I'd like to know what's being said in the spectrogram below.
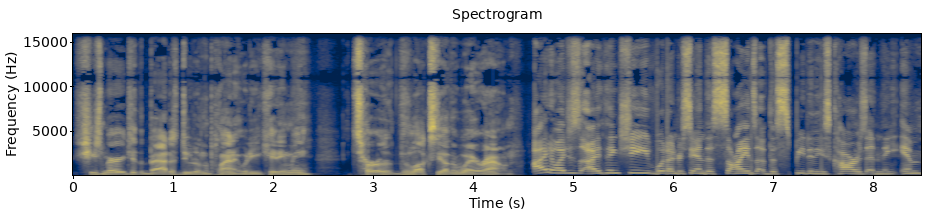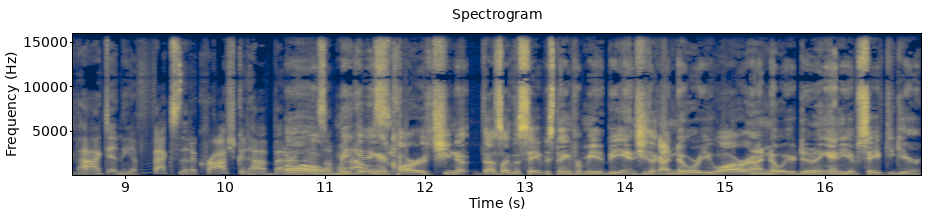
she's married to the baddest dude on the planet. What are you kidding me? It's her. The luck's the other way around. I know. I just I think she would understand the science of the speed of these cars and the impact and the effects that a crash could have better than Oh, someone me getting else. a car, is- she know that's like the safest thing for me to be in. She's like, I know where you are, and I know what you're doing, and you have safety gear.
